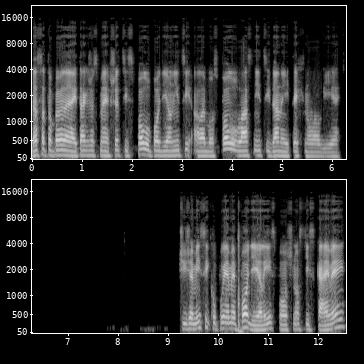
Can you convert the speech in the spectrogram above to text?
Dá sa to povedať aj tak, že sme všetci spolupodielníci alebo spoluvlastníci danej technológie. Čiže my si kupujeme podiely spoločnosti Skyway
